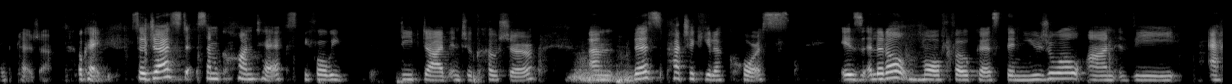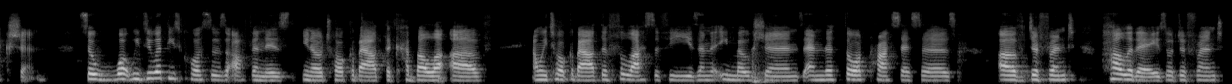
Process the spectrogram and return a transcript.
With pleasure. Okay, so just some context before we deep dive into kosher. Um, this particular course is a little more focused than usual on the action. So what we do at these courses often is, you know, talk about the Kabbalah of, and we talk about the philosophies and the emotions and the thought processes of different holidays or different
